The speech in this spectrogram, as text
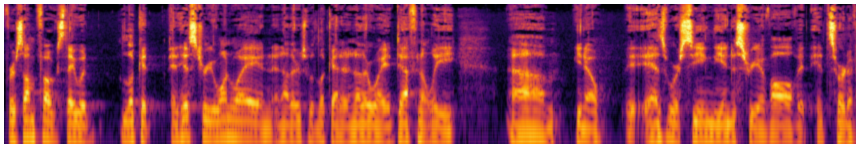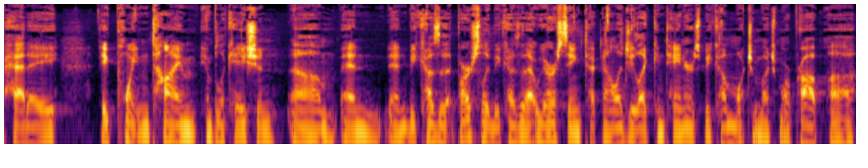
for some folks they would look at, at history one way, and, and others would look at it another way. It definitely, um, you know, as we're seeing the industry evolve, it, it sort of had a a point in time implication, um, and and because of that, partially because of that, we are seeing technology like containers become much much more prop, uh,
